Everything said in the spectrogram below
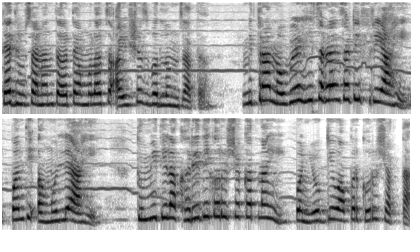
त्या दिवसानंतर त्या मुलाचं आयुष्यच बदलून जातं. मित्रांनो वेळ ही सगळ्यांसाठी फ्री आहे पण ती अमूल्य आहे. तुम्ही तिला खरेदी करू शकत नाही पण योग्य वापर करू शकता.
